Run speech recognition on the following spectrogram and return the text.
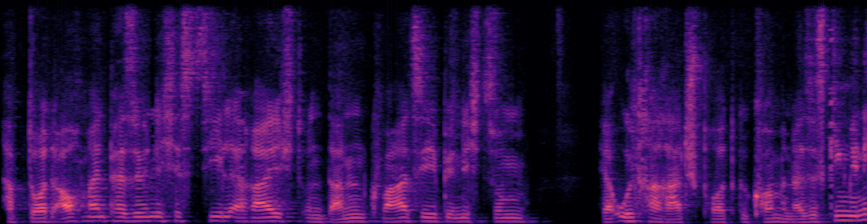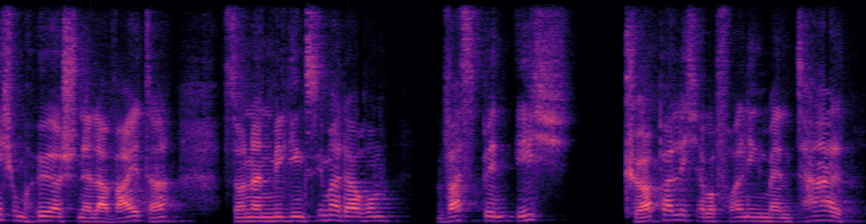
habe dort auch mein persönliches Ziel erreicht und dann quasi bin ich zum ja, Ultraradsport gekommen. Also es ging mir nicht um höher, schneller, weiter, sondern mir ging es immer darum, was bin ich körperlich, aber vor allen Dingen mental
